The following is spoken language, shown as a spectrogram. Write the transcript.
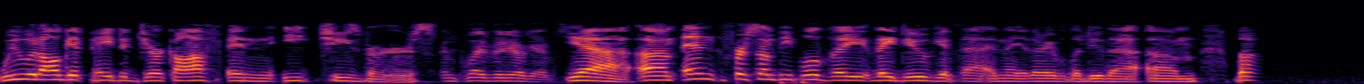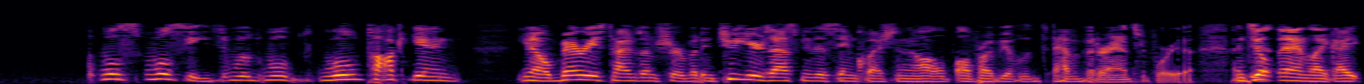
we would all get paid to jerk off and eat cheeseburgers. and play video games. Yeah, um, and for some people, they they do get that and they they're able to do that. Um, but we'll we'll see. We'll we'll we'll talk again. You know, various times I'm sure, but in two years, ask me the same question, and I'll I'll probably be able to have a better answer for you. Until then, like I,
